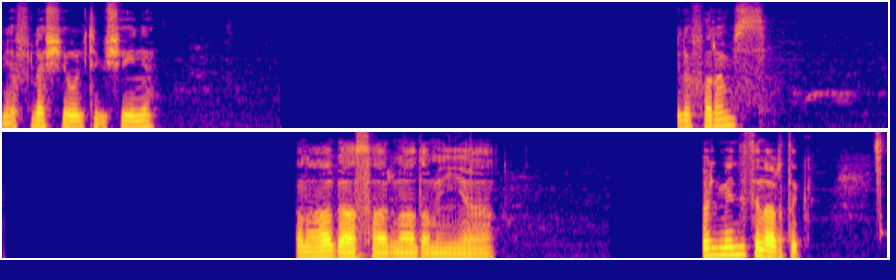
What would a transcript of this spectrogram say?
ya flash ya ulti bir şeyini. Böyle Faramis. Sana abi hasarın adamın ya. Ölmelisin artık. Cık.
